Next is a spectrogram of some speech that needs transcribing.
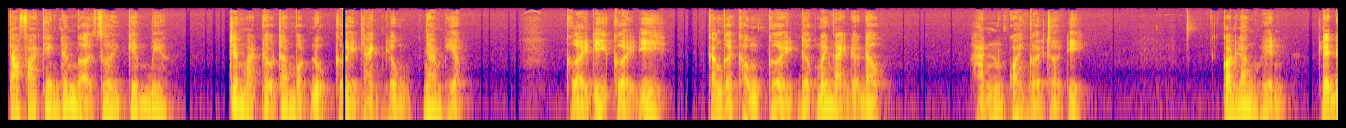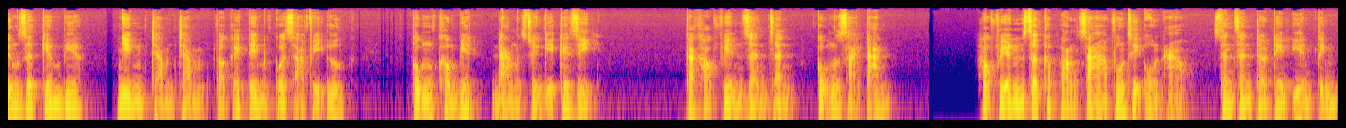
Tào Phá Thiên đứng ở dưới kiếm bia, trên mặt lộ ra một nụ cười lạnh lùng nham hiểm. Cười đi cười đi, các người không cười được mấy ngày nữa đâu. Hắn quay người rời đi. Còn Lăng Huyền lại đứng dưới kiếm bia, nhìn chằm chằm vào cái tên của Dạ Vị Ương, cũng không biết đang suy nghĩ cái gì. Các học viên dần dần cũng giải tán. Học viện sơ cấp hoàng gia vốn dĩ ồn ào, dần dần trở nên yên tĩnh.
